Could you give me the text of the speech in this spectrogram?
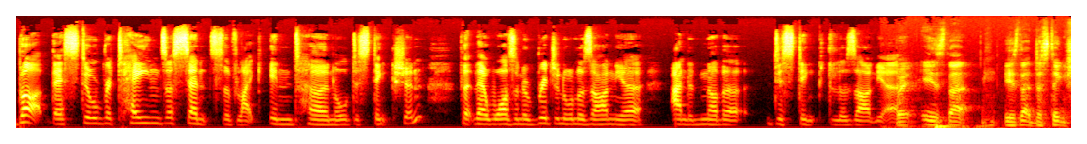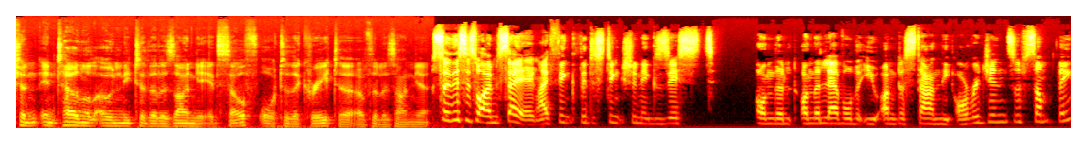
but there still retains a sense of like internal distinction that there was an original lasagna and another distinct lasagna. But is that is that distinction internal only to the lasagna itself, or to the creator of the lasagna? so this is what I'm saying. I think the distinction exists on the on the level that you understand the origins of something,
